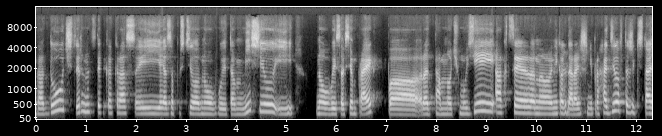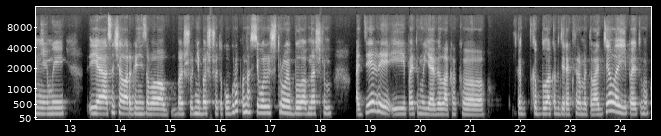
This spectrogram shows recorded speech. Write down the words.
году, 2014 как раз, и я запустила новую там миссию и новый совсем проект по там «Ночь музей» акция, она никогда раньше не проходила в Таджикистане. Мы, я сначала организовала большую, небольшую такую группу, у нас всего лишь трое было в нашем отделе, и поэтому я вела как, э, как, как была как директором этого отдела, и поэтому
